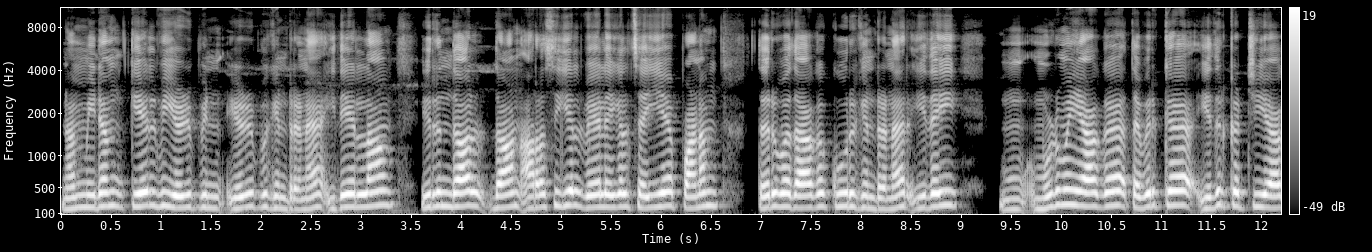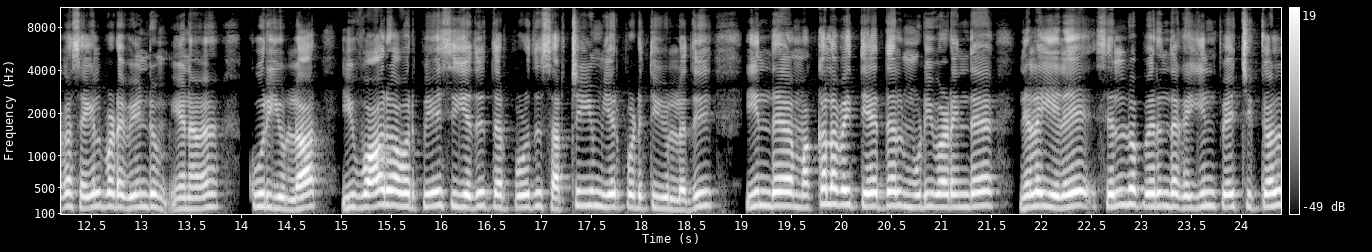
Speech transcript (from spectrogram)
நம்மிடம் கேள்வி எழுப்பின் எழுப்புகின்றன. இதையெல்லாம் இருந்தால் தான் அரசியல் வேலைகள் செய்ய பணம் தருவதாக கூறுகின்றனர். இதை முழுமையாக தவிர்க்க எதிர்க்கட்சியாக செயல்பட வேண்டும் என கூறியுள்ளார். இவ்வாறு அவர் பேசியது தற்பொழுது சர்ச்சையும் ஏற்படுத்தியுள்ளது. இந்த மக்களவைத் தேர்தல் முடிவடைந்த நிலையிலே செல்வ பெருந்தகையின் பேச்சுக்கள்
